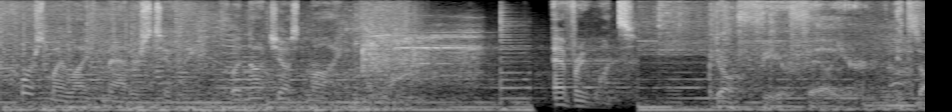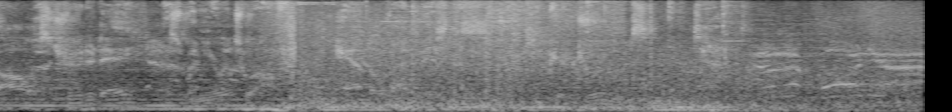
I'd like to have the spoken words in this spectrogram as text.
Of course my life matters to me, but not just mine. Everyone's. Don't fear failure. It's all as true today as when you were 12. Handle that business. Keep your dreams intact. California!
